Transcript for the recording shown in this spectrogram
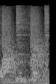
one.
